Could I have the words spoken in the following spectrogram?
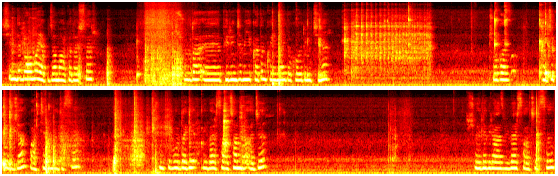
Şimdi dolma yapacağım arkadaşlar. Şurada e, pirincimi yıkadım, kıymayı da koydum içine. Çok az acı koyacağım. Bahçenin acısı. Çünkü buradaki biber salçam da acı. Şöyle biraz biber salçası.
